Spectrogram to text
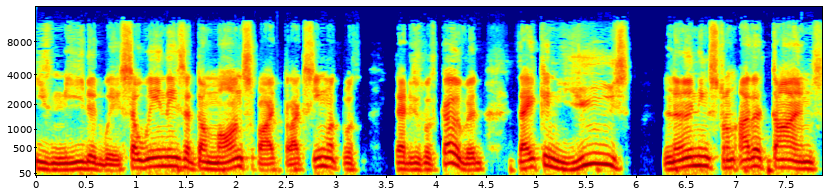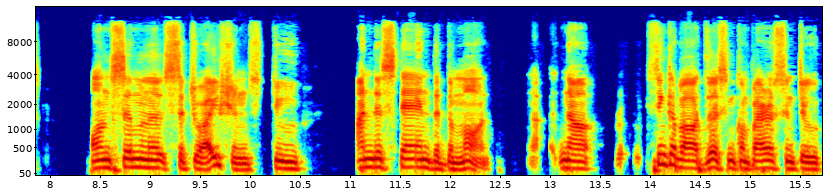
is needed where. So when there's a demand spike, like seen what with that is with COVID, they can use learnings from other times on similar situations to understand the demand. Now, think about this in comparison to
